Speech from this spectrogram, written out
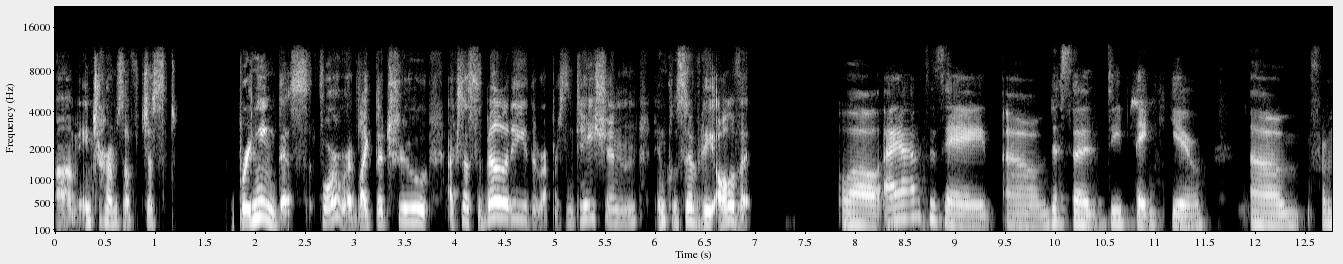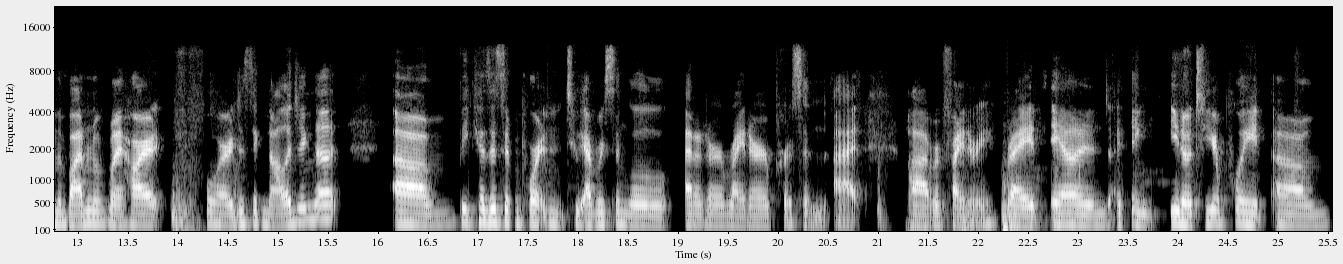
um, in terms of just bringing this forward like the true accessibility the representation inclusivity all of it well i have to say um, just a deep thank you um, from the bottom of my heart for just acknowledging that um, because it's important to every single editor, writer, person at uh, Refinery, right? And I think, you know, to your point, um,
